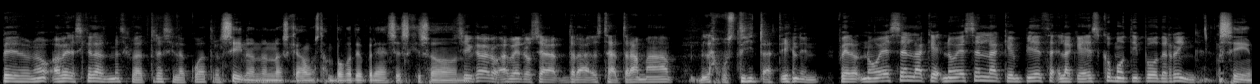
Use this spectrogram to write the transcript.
Pero no, a ver, es que las mezclo, la 3 y la 4. Sí, no, no, no, es que vamos, tampoco te creas, es que son... Sí, claro, a ver, o sea, dra- o sea, trama la justita tienen, pero no es en la que no es en la que empieza, en la que es como tipo de ring. Sí,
